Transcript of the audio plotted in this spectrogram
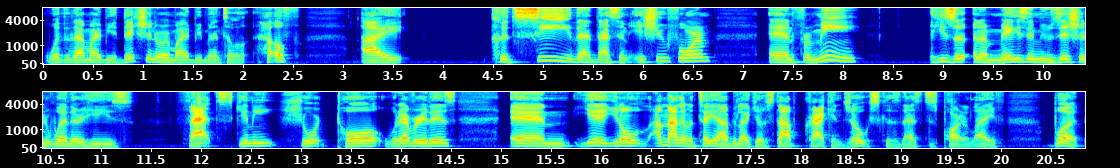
whether that might be addiction or it might be mental health, I could see that that's an issue for him. And for me, he's a, an amazing musician, whether he's fat, skinny, short, tall, whatever it is. And yeah, you know, I'm not gonna tell you I'll be like, yo, stop cracking jokes because that's just part of life. But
